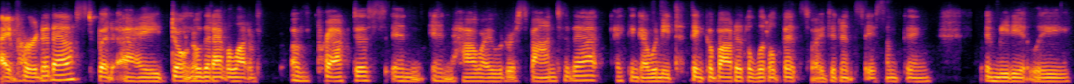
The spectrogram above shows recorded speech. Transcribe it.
I've heard it asked, but I don't know that I have a lot of, of practice in in how I would respond to that. I think I would need to think about it a little bit so I didn't say something immediately.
